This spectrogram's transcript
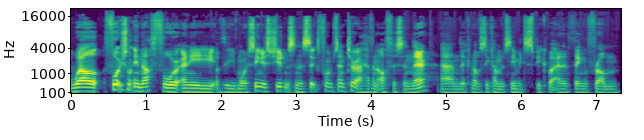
Well, fortunately enough for any of the more senior students in the sixth form centre, I have an office in there. and they can obviously come and see me to speak about anything from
